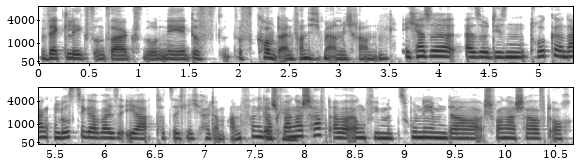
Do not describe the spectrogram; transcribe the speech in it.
weglegst und sagst, so, nee, das, das kommt einfach nicht mehr an mich ran. Ich hatte also diesen Druckgedanken lustigerweise eher tatsächlich halt am Anfang der okay. Schwangerschaft, aber irgendwie mit zunehmender Schwangerschaft auch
